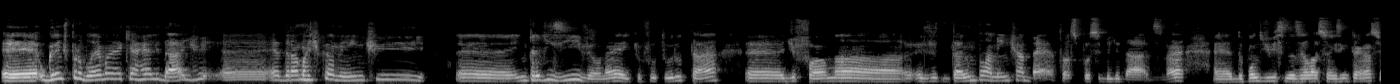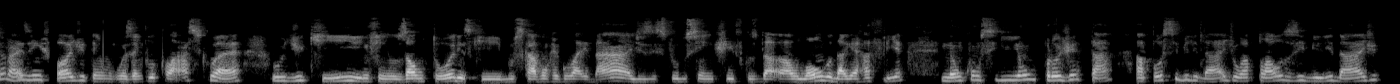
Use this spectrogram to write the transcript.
É, o grande problema é que a realidade é, é dramaticamente é, imprevisível, né? E que o futuro está é, de forma está amplamente aberto às possibilidades, né? É, do ponto de vista das relações internacionais, a gente pode ter um exemplo clássico é o de que, enfim, os autores que buscavam regularidades, estudos científicos da, ao longo da Guerra Fria não conseguiam projetar a possibilidade ou a plausibilidade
